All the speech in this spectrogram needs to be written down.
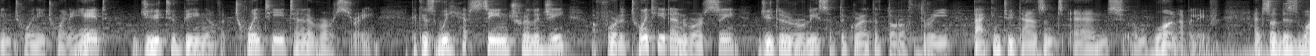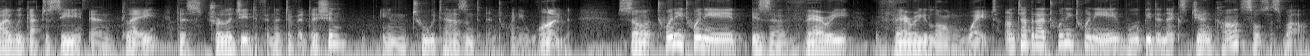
in 2028 due to being of a 20th anniversary because we have seen Trilogy for the 20th anniversary due to the release of the Grand Theft Auto 3 back in 2001, I believe. And so this is why we got to see and play this Trilogy Definitive Edition in 2021. So 2028 is a very, very long wait. On top of that, 2028 will be the next gen consoles as well.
